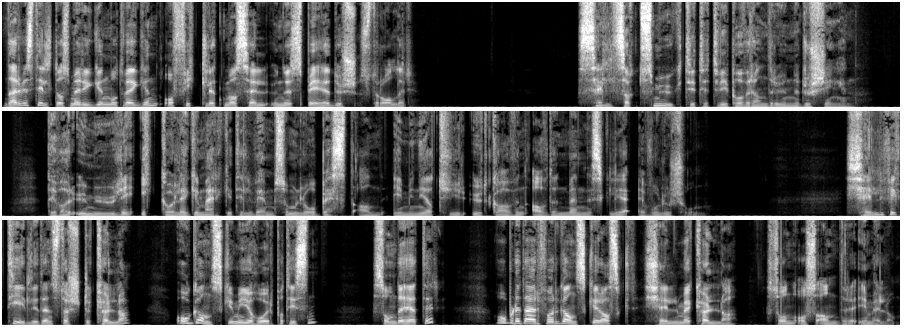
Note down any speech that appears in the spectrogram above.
der vi stilte oss med ryggen mot veggen og fiklet med oss selv under spede dusjstråler. Selvsagt smugtittet vi på hverandre under dusjingen. Det var umulig ikke å legge merke til hvem som lå best an i miniatyrutgaven av den menneskelige evolusjon. Kjell fikk tidlig den største kølla og ganske mye hår på tissen, som det heter, og ble derfor ganske raskt Kjell med kølla, sånn oss andre imellom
